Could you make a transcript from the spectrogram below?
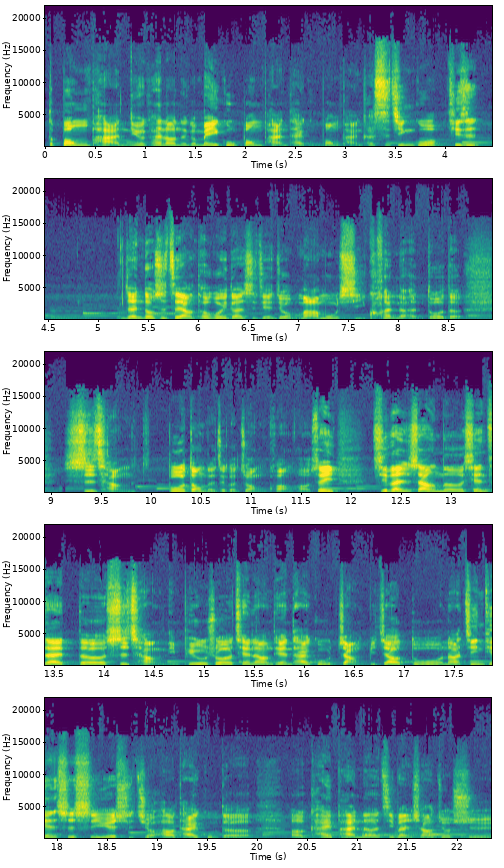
都崩盘，你会看到那个美股崩盘、台股崩盘。可是经过其实人都是这样，透过一段时间就麻木习惯了很多的市场波动的这个状况哈，所以。基本上呢，现在的市场，你比如说前两天台股涨比较多，那今天是十一月十九号，台股的呃开盘呢，基本上就是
